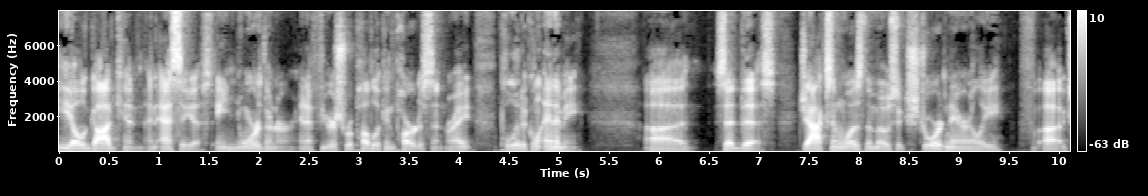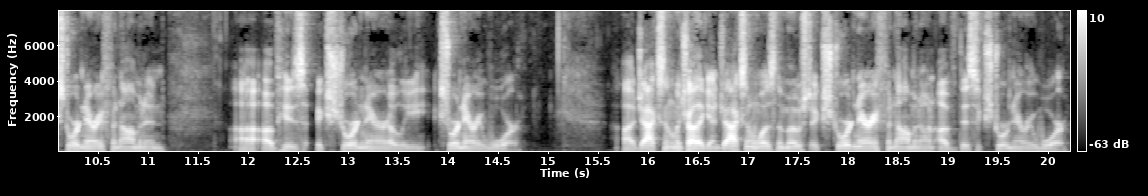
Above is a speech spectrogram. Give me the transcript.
E.L. Godkin, an essayist, a Northerner, and a fierce Republican partisan, right? Political enemy, uh, said this Jackson was the most extraordinarily uh, extraordinary phenomenon uh, of his extraordinarily extraordinary war. Uh, Jackson, let me try that again. Jackson was the most extraordinary phenomenon of this extraordinary war.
